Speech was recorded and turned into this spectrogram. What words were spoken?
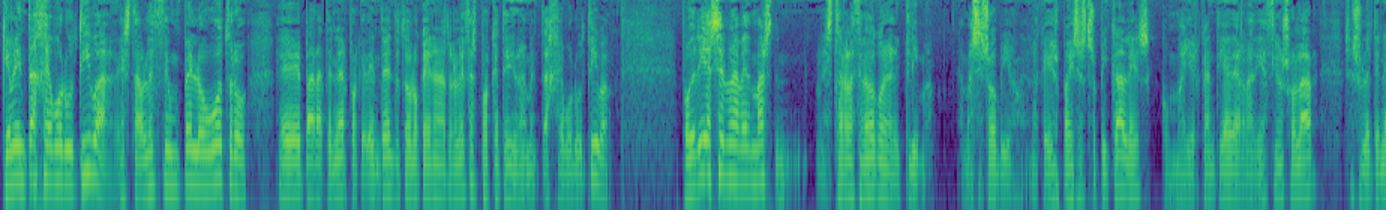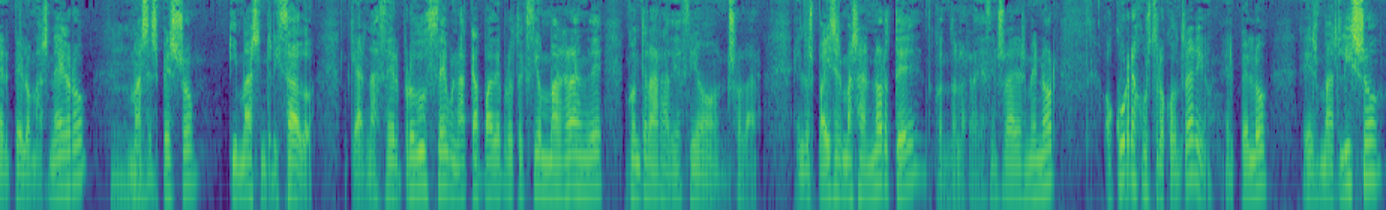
¿Qué ventaja evolutiva establece un pelo u otro eh, para tener? Porque evidentemente todo lo que hay en la naturaleza es porque tiene una ventaja evolutiva. Podría ser una vez más, está relacionado con el clima. Además es obvio, en aquellos países tropicales, con mayor cantidad de radiación solar, se suele tener pelo más negro, más espeso y más rizado, que al nacer produce una capa de protección más grande contra la radiación solar. En los países más al norte, cuando la radiación solar es menor, ocurre justo lo contrario. El pelo es más liso,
